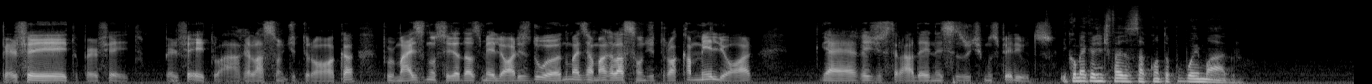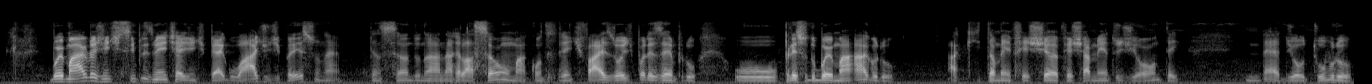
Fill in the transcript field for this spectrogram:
Perfeito, perfeito. Perfeito. A relação de troca, por mais que não seja das melhores do ano, mas é uma relação de troca melhor é, registrada aí nesses últimos períodos. E como é que a gente faz essa conta para o boi magro? Boi magro, a gente simplesmente a gente pega o ágio de preço, né? Pensando na, na relação, uma conta que a gente faz. Hoje, por exemplo, o preço do boi magro, aqui também fecha, fechamento de ontem, né, de outubro,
